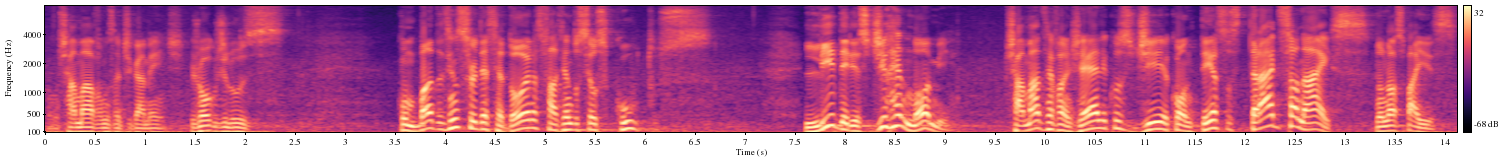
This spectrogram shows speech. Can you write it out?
como chamávamos antigamente, jogo de luzes. Com bandas ensurdecedoras fazendo seus cultos. Líderes de renome, chamados evangélicos de contextos tradicionais no nosso país,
